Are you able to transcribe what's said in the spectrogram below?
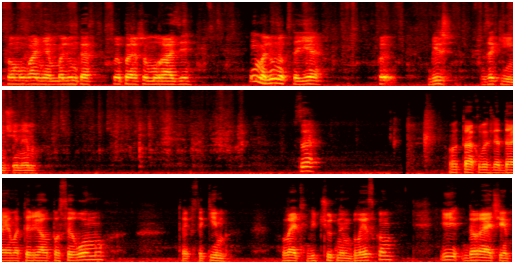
формування малюнка при першому разі. І малюнок стає більш закінченим. Все. Отак виглядає матеріал по сирому. Так, з таким ледь відчутним блиском. І, до речі,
